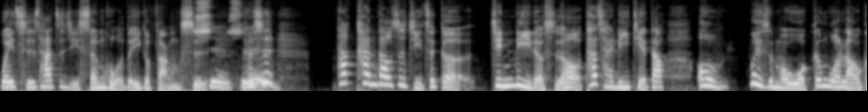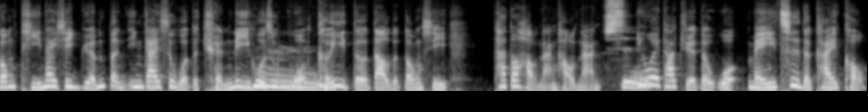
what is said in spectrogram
维持他自己生活的一个方式，是是。可是他看到自己这个经历的时候，他才理解到，哦，为什么我跟我老公提那些原本应该是我的权利，或是我可以得到的东西，嗯、他都好难好难。是因为他觉得我每一次的开口，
